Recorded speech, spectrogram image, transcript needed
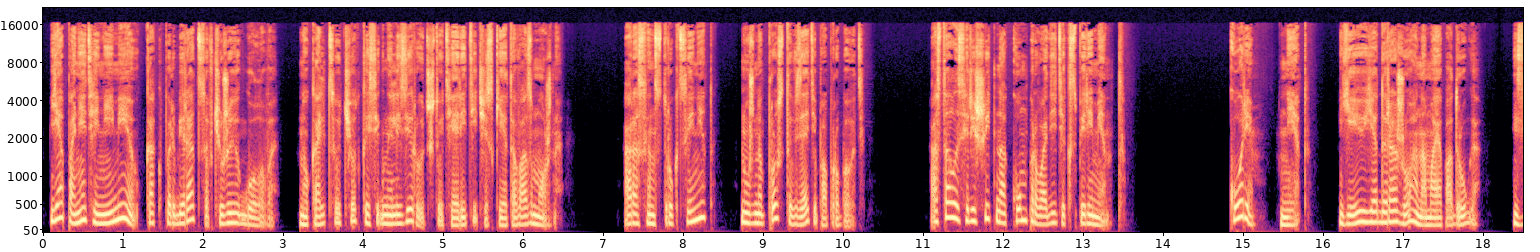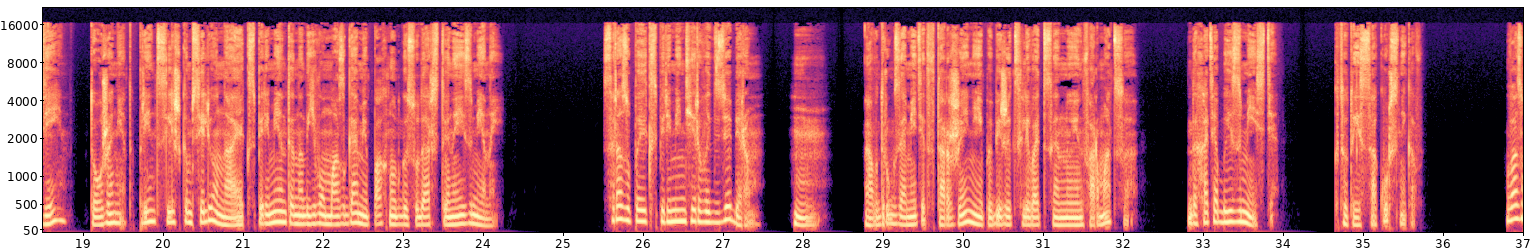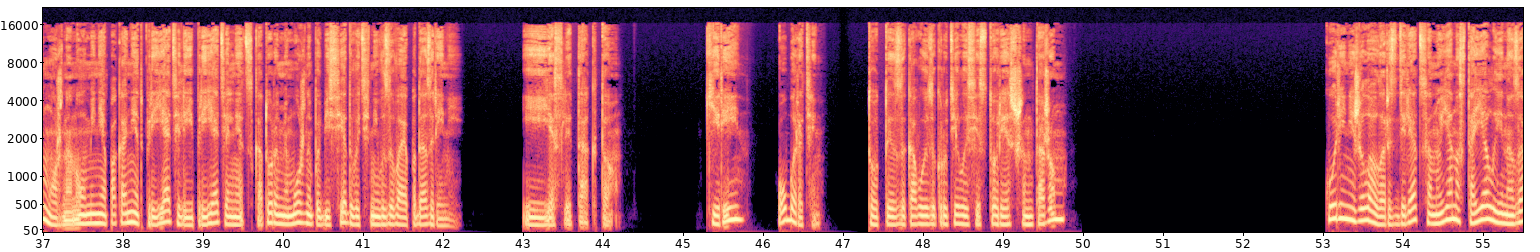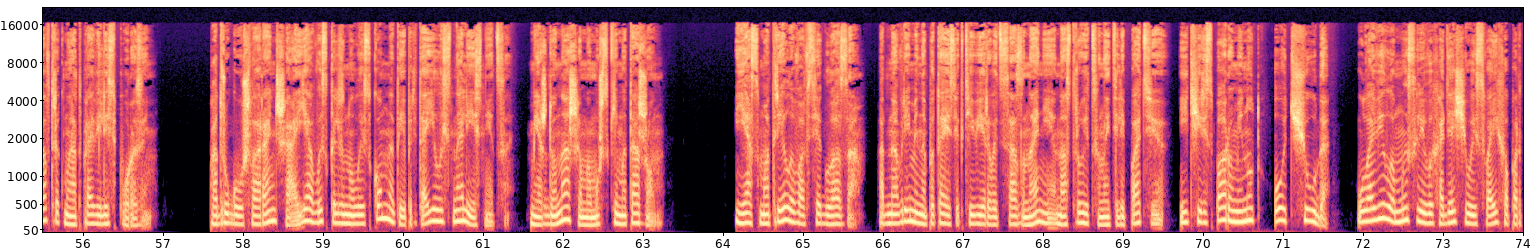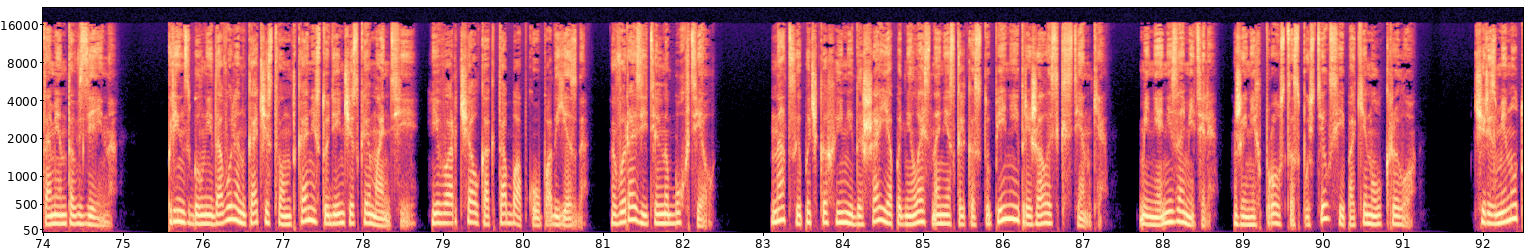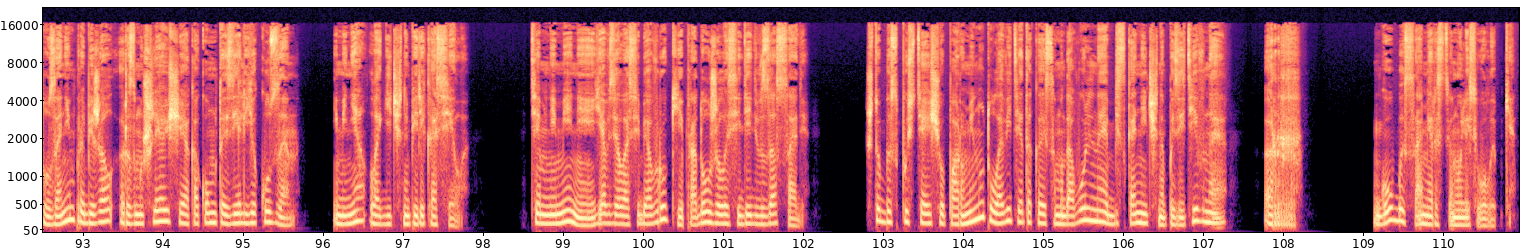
Я понятия не имею, как пробираться в чужие головы, но кольцо четко сигнализирует, что теоретически это возможно. А раз инструкции нет, нужно просто взять и попробовать. Осталось решить, на ком проводить эксперимент. Кори? Нет. Ею я дорожу, она моя подруга. Зейн? Тоже нет. Принц слишком силен, а эксперименты над его мозгами пахнут государственной изменой. Сразу поэкспериментировать с Зёбером? Хм. А вдруг заметит вторжение и побежит сливать ценную информацию? Да хотя бы из мести. Кто-то из сокурсников? Возможно, но у меня пока нет приятелей и приятельниц, с которыми можно побеседовать, не вызывая подозрений. И если так, то... Кирейн? Оборотень? Тот, из-за кого и закрутилась история с шантажом? Кори не желала разделяться, но я настояла, и на завтрак мы отправились порознь. Подруга ушла раньше, а я выскользнула из комнаты и притаилась на лестнице, между нашим и мужским этажом. Я смотрела во все глаза, одновременно пытаясь активировать сознание, настроиться на телепатию, и через пару минут, о чудо, уловила мысли выходящего из своих апартаментов Зейна. Принц был недоволен качеством ткани студенческой мантии и ворчал, как та бабка у подъезда. Выразительно бухтел. На цыпочках и не дыша я поднялась на несколько ступеней и прижалась к стенке. Меня не заметили. Жених просто спустился и покинул крыло. Через минуту за ним пробежал размышляющий о каком-то зелье кузен, и меня логично перекосило. Тем не менее, я взяла себя в руки и продолжила сидеть в засаде, чтобы спустя еще пару минут уловить этакое самодовольное, бесконечно позитивное «рррр». Губы сами растянулись в улыбке.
